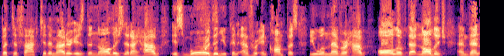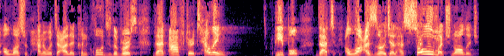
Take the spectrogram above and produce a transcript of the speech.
But the fact of the matter is, the knowledge that I have is more than you can ever encompass. You will never have all of that knowledge. And then Allah subhanahu wa ta'ala concludes the verse that after telling people that Allah Azza wa has so much knowledge,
